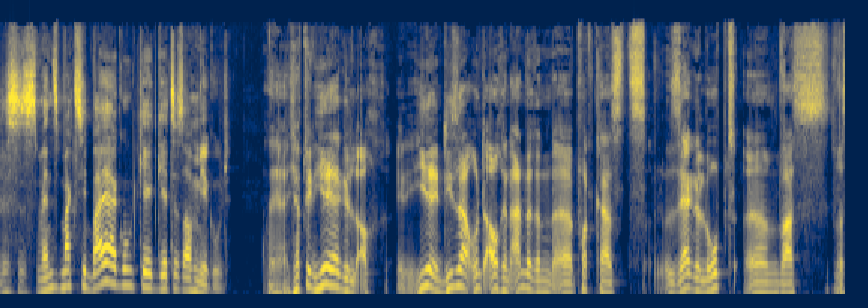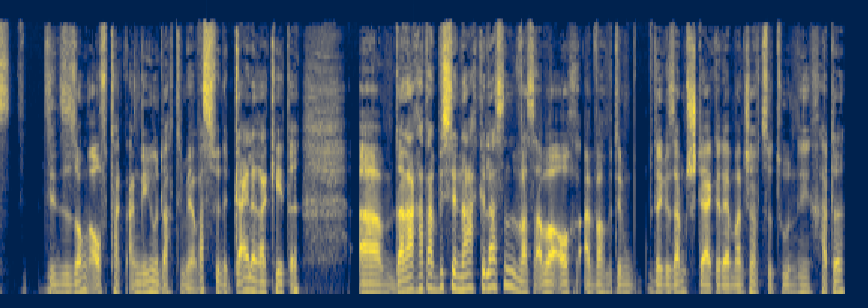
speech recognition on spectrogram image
Das ist, wenn es Maxi Bayer gut geht, geht es auch mir gut. Ja, ich habe den hier ja auch hier in dieser und auch in anderen äh, Podcasts sehr gelobt, ähm, was was den Saisonauftakt anging und dachte mir, was für eine geile Rakete. Ähm, danach hat er ein bisschen nachgelassen, was aber auch einfach mit dem mit der Gesamtstärke der Mannschaft zu tun hatte.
